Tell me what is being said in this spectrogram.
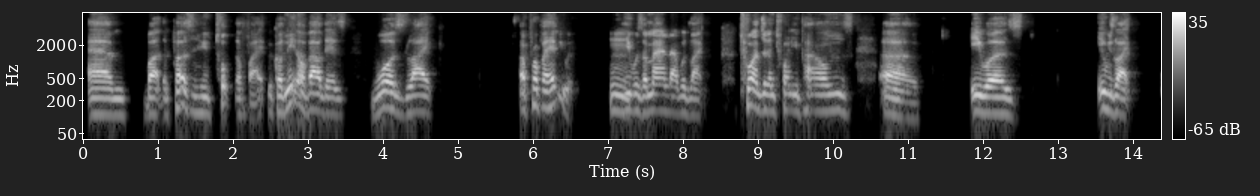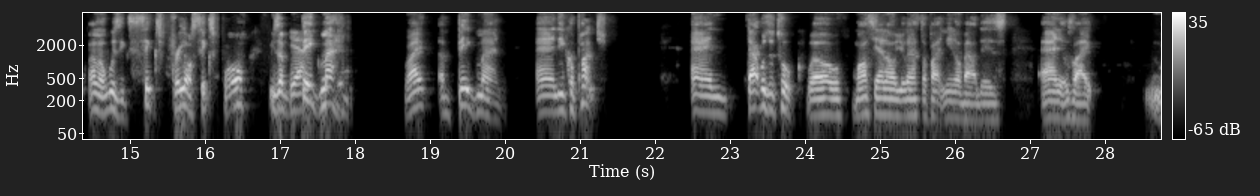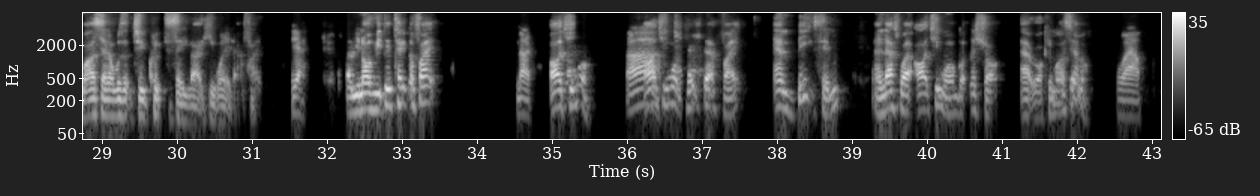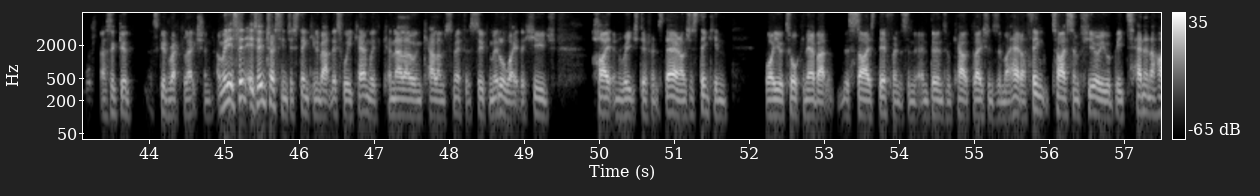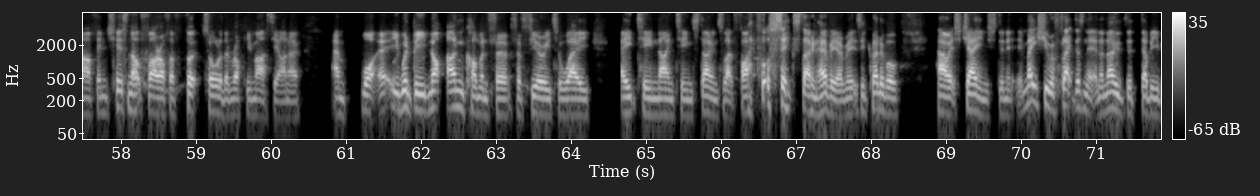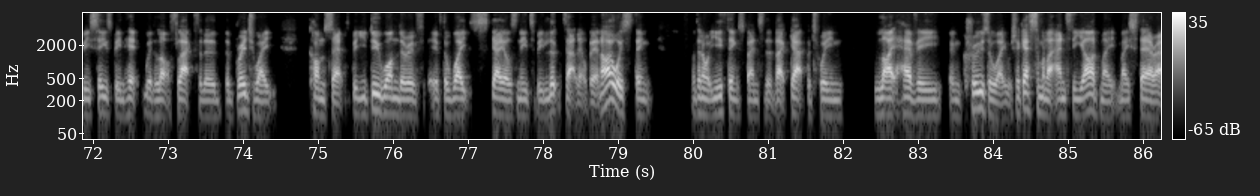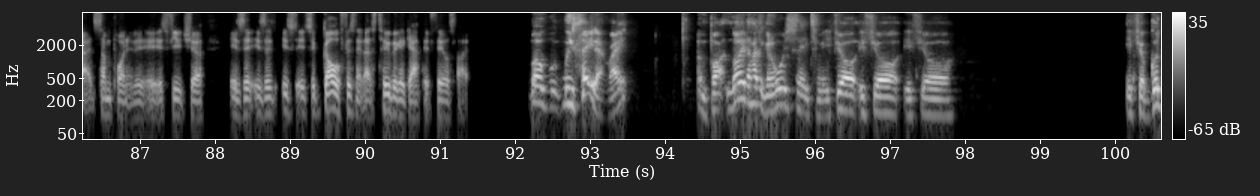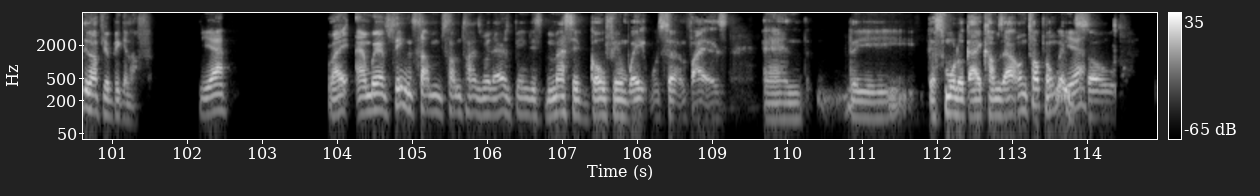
Um, but the person who took the fight, because Nino Valdes was like a proper heavyweight. Hmm. He was a man that was like 220 pounds. Uh, he was, he was like, I don't know, was he six three or six four? He was a Yeah. big man, right? A big man, and he could punch. And that was a talk. Well, Marciano, you're gonna have to fight Nino Valdes, and it was like Marciano wasn't too quick to say like he wanted that fight. Yeah. But you know who did take the fight? No. Archie Moore. Ah, Archie Moore takes that fight and beats him, and that's why Archie Moore got the shot at Rocky Marciano. wow, that's a good that's a good recollection. I mean, it's it's interesting just thinking about this weekend with Canelo and Callum Smith at super middleweight, the huge height and reach difference there. And I was just thinking while you were talking there about the size difference and, and doing some calculations in my head, I think Tyson Fury would be 10 and a half inches, not far off a foot taller than Rocky Marciano. And what it would be not uncommon for, for Fury to weigh 18, 19 stones, like five or six stone heavy. I mean, it's incredible how it's changed and it, it makes you reflect, doesn't it? And I know the WBC's been hit with a lot of flack for the, the bridge weight concept, but you do wonder if, if the weight scales need to be looked at a little bit. And I always think, I don't know what you think, Spencer, that that gap between light heavy and cruiserweight, which I guess someone like Anthony Yarde may, may stare at at some point in his future, is is a, is it's a golf, isn't it? That's too big a gap. It feels like. Well, we say that, right? But Lloyd Honeyghan always say to me, if you're if you're if you're if you're good enough, you're big enough. Yeah, right? And we've seen some sometimes where there has been this massive golfing weight with certain fighters, and the the smaller guy comes out on top and wins. Yeah. So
